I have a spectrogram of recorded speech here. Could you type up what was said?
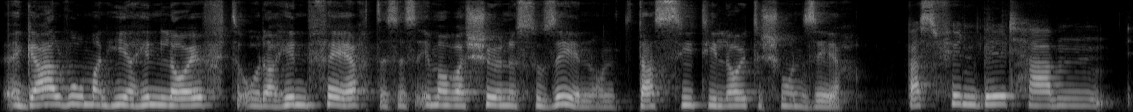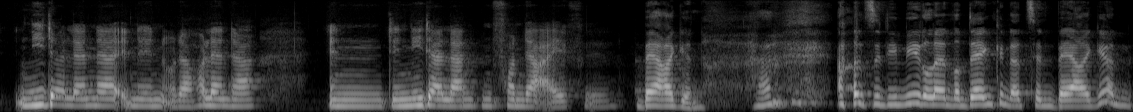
Egal, wo man hier hinläuft oder hinfährt, es ist immer was Schönes zu sehen und das sieht die Leute schon sehr. Was für ein Bild haben Niederländer in den oder Holländer in den Niederlanden von der Eifel? Bergen. Also die Niederländer denken, das sind Bergen.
